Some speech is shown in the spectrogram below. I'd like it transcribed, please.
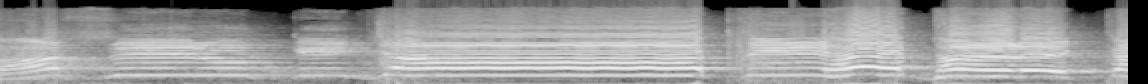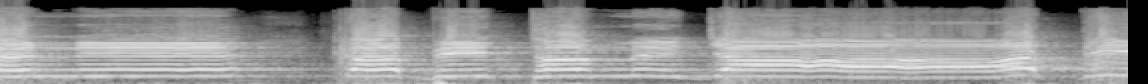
سانس رک جاتی ہے دھڑکن کبھی تھم جاتی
